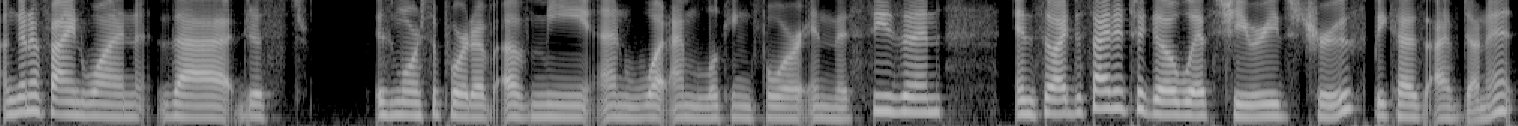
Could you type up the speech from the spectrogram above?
i'm gonna find one that just is more supportive of me and what i'm looking for in this season and so i decided to go with she reads truth because i've done it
